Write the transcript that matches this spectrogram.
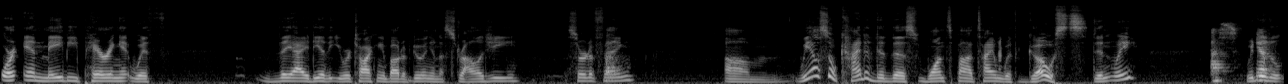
or and maybe pairing it with the idea that you were talking about of doing an astrology sort of thing. Um, we also kind of did this once upon a time with ghosts, didn't we? Yes. We Yep. did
